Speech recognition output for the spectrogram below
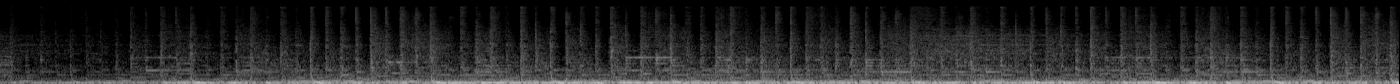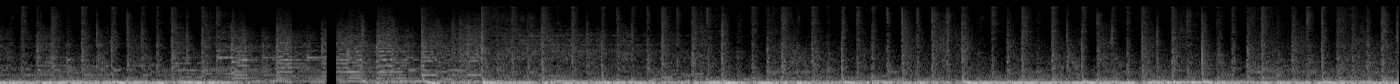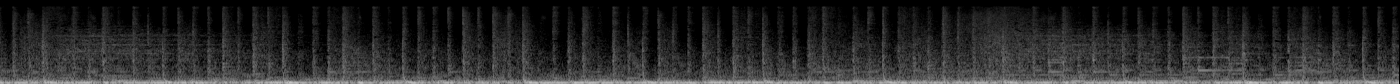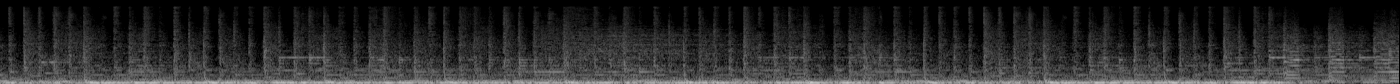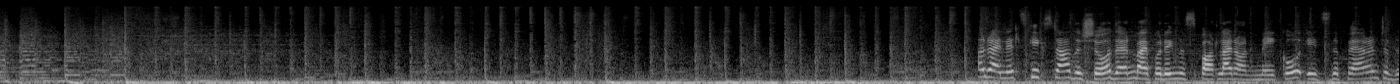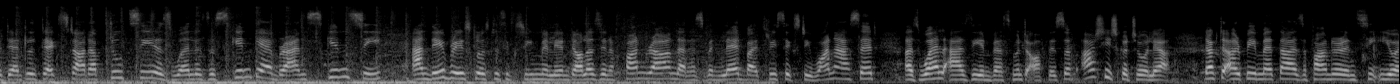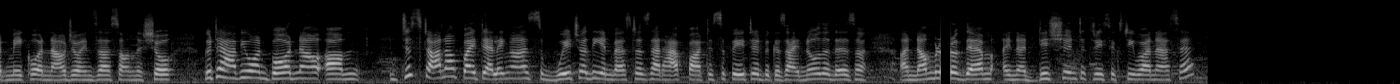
Let's kickstart the show then by putting the spotlight on Makeo. It's the parent of the dental tech startup Toothsi as well as the skincare brand Skinnsi. And they've raised close to $16 million in a fund round that has been led by 360 ONE Asset as well as the investment office of Ashish Kacholia. Dr. Arpi Mehta is the founder and CEO at Makeo and now joins us on the show. Good to have you on board now. Um, just start off by telling us which are the investors that have participated because I know that there's a, a number of them in addition to 360 ONE Asset.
